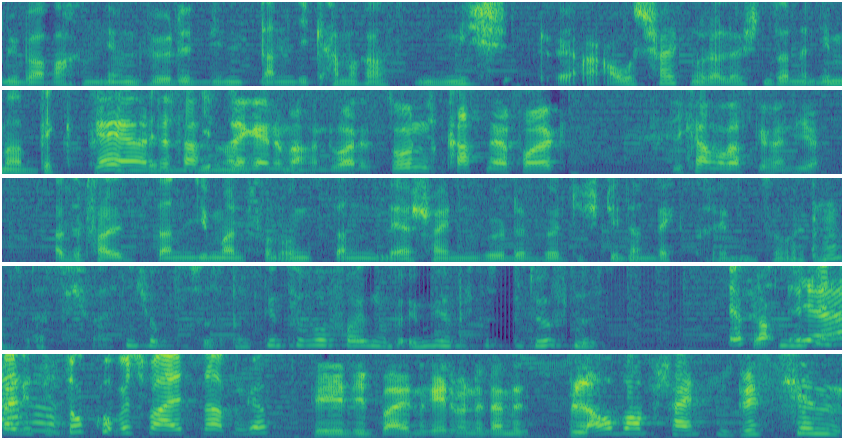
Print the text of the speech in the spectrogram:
überwachen und würde die, dann die Kameras nicht äh, ausschalten oder löschen, sondern immer Ja, wegdrehen. ja, wenn das darfst du sehr gerne machen. Du hattest so einen krassen Erfolg. Die Kameras gehören dir. Also falls dann jemand von uns dann erscheinen würde, würde ich die dann wegdrehen und so weiter. Mhm. Und so. Also ich weiß nicht, ob das was bringt, die zu verfolgen, aber irgendwie habe ich das Bedürfnis. Ja, verständlich, Ja. weil die sich so komisch verhalten haben, gell? Die, die beiden reden miteinander. Blaubob scheint ein bisschen,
